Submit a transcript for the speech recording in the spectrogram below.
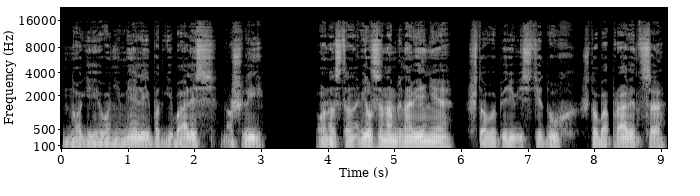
Ноги его немели и подгибались, но шли. Он остановился на мгновение, чтобы перевести дух, чтобы оправиться,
